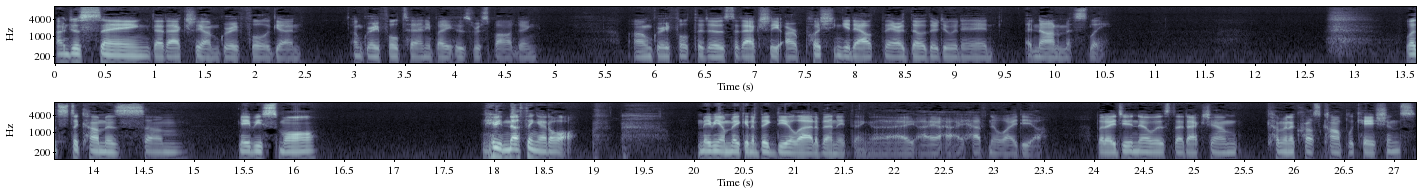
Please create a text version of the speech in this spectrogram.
I'm just saying that actually I'm grateful again. I'm grateful to anybody who's responding. I'm grateful to those that actually are pushing it out there, though they're doing it anonymously. What's to come is um, maybe small, maybe nothing at all. maybe I'm making a big deal out of anything. I, I, I have no idea. But I do know is that actually I'm coming across complications.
